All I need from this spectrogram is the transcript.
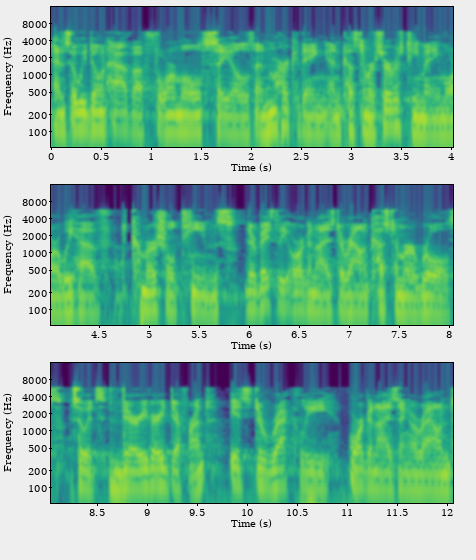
And so we don't have a formal sales and marketing and customer service team anymore. We have commercial teams. They're basically organized around customer roles. So it's very, very different. It's directly organizing around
